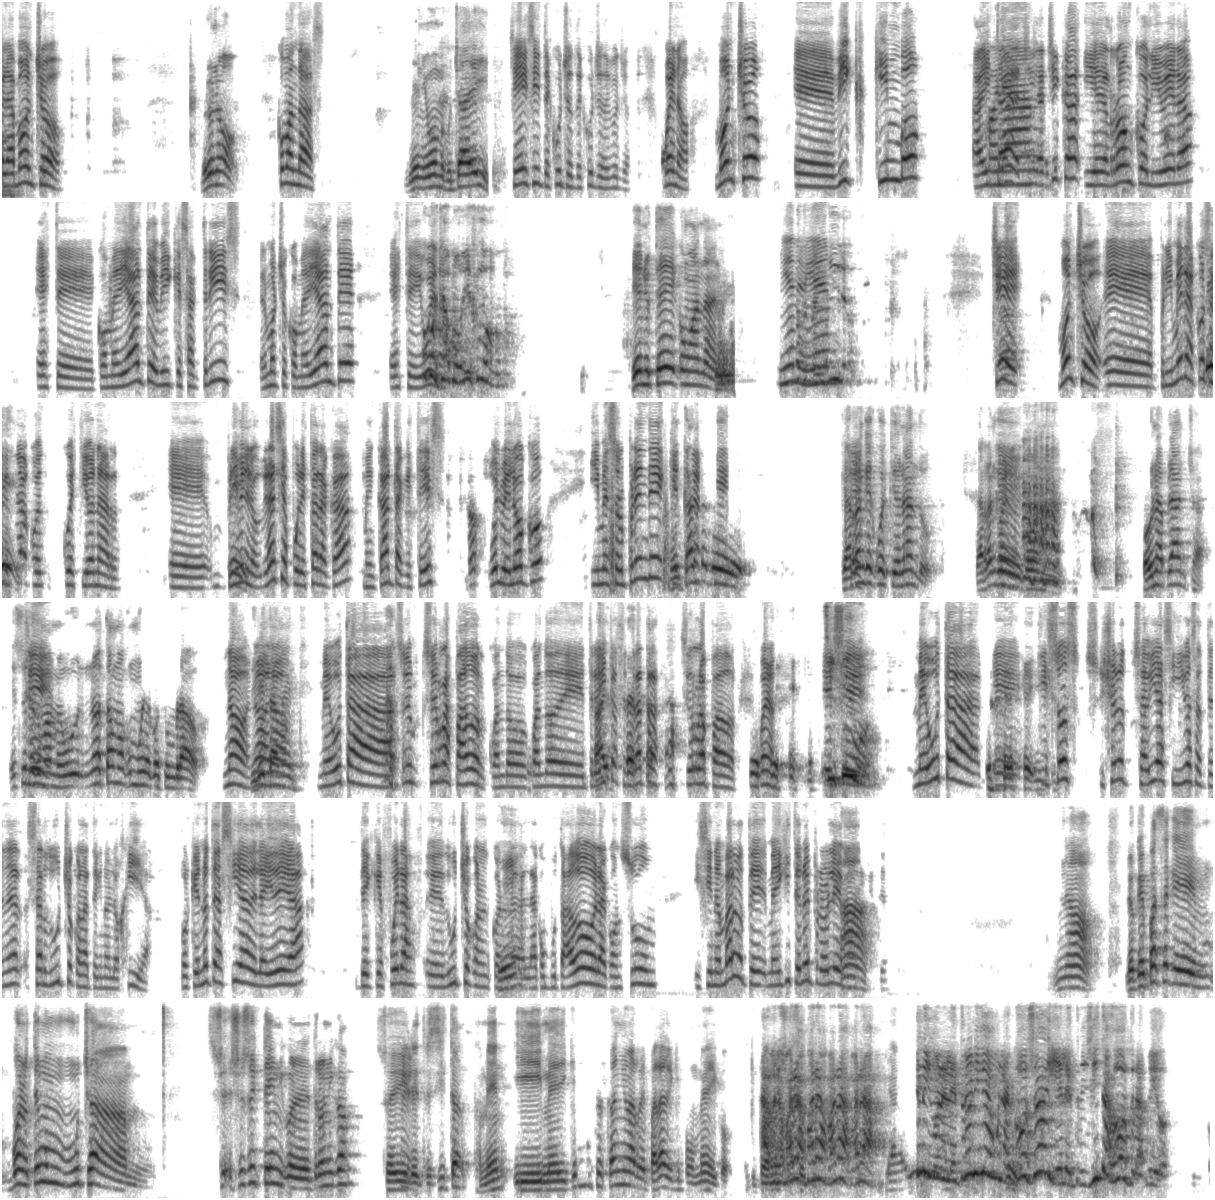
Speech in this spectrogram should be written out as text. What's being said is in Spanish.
Hola, Moncho. Bruno, ¿Cómo andás? bien, ¿y vos me escuchás ahí? Sí, sí, te escucho, te escucho, te escucho. Bueno, Moncho, eh, Vic Kimbo, ahí está Hola. la chi- la chica, y el Ronco Olivera, este, comediante, Vic es actriz, el Moncho comediante, este, y ¿Cómo bueno, estamos, viejo? Bien, ¿y ustedes cómo andan? Bien, ¿Todo bien. che, Moncho, eh, primera cosa que te voy a cu- cuestionar. Eh, primero, gracias por estar acá, me encanta que estés, No. vuelve loco, y me sorprende Me que tengas- encanta que, que arranque cuestionando, que arranque Bueno. con, con una plancha. Eso es lo que más me gusta. No estamos muy acostumbrados, No, no, no. directamente. Me gusta, soy, soy raspador. Cuando, cuando de entrevistas se trata, soy raspador. Bueno, Sí, este. Me gusta eh, que sos, yo no sabía si ibas a tener, ser ducho con la tecnología, porque no te hacía de la idea de que fueras eh, ducho con, con Sí. la, la computadora, con Zoom, y sin embargo te, me dijiste, no hay problema. Ah. No, lo que pasa que, bueno, tengo mucha... Yo, yo soy técnico en electrónica, soy Sí. electricista también, y me dediqué muchos años a reparar equipos médicos. equipos Ah, pero pará, pará, pará, pará. Técnico en electrónica es una Sí. cosa y electricista es otra, amigo.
